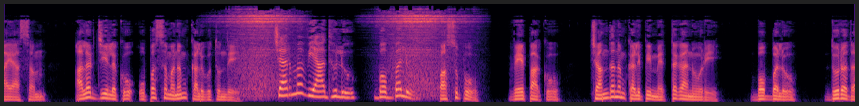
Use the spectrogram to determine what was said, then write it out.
ఆయాసం అలర్జీలకు ఉపశమనం కలుగుతుంది. చర్మ వ్యాధులు బొబ్బలు. పసుపు వేపాకు చందనం కలిపి మెత్తగా నూరి బొబ్బలు దురద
